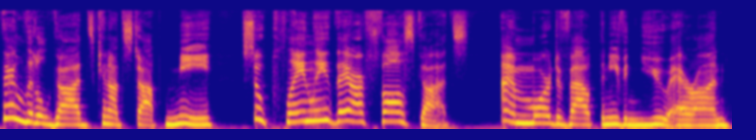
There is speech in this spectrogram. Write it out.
Their little gods cannot stop me. So plainly, they are false gods. I am more devout than even you, Aeron.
